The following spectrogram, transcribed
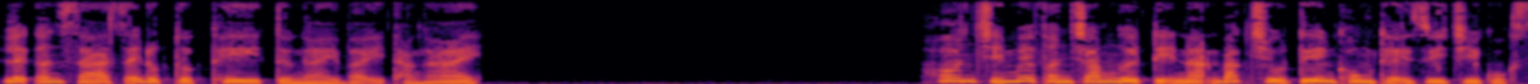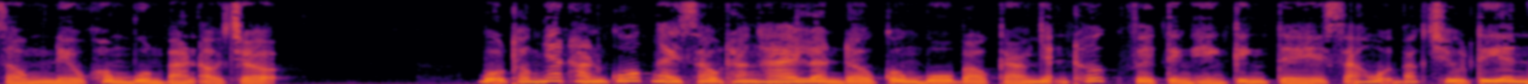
Lệnh ân xá sẽ được thực thi từ ngày 7 tháng 2. Hơn 90% người tị nạn Bắc Triều Tiên không thể duy trì cuộc sống nếu không buôn bán ở chợ. Bộ Thống nhất Hàn Quốc ngày 6 tháng 2 lần đầu công bố báo cáo nhận thức về tình hình kinh tế xã hội Bắc Triều Tiên.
